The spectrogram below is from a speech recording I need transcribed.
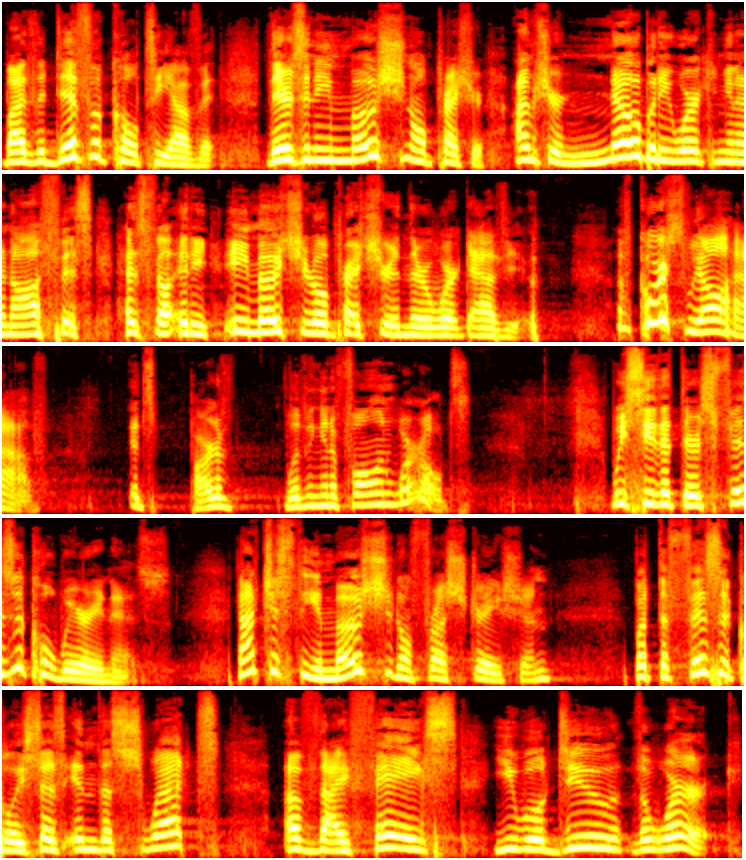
by the difficulty of it. There's an emotional pressure. I'm sure nobody working in an office has felt any emotional pressure in their work, have you? Of course, we all have. It's part of living in a fallen world. We see that there's physical weariness, not just the emotional frustration, but the physical. He says, In the sweat of thy face, you will do the work.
